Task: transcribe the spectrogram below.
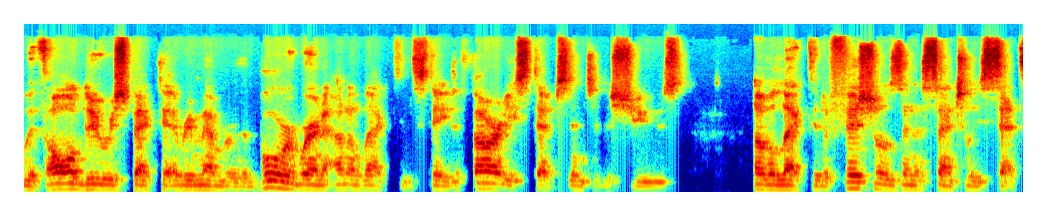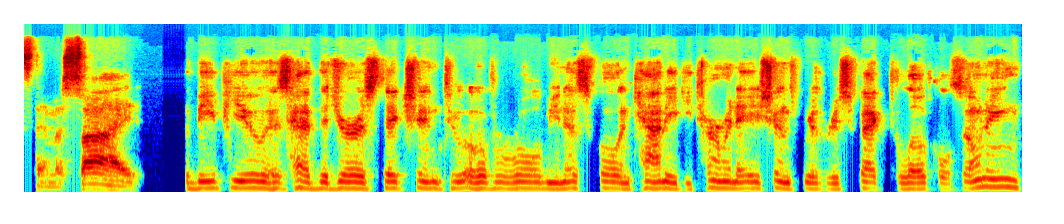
with all due respect to every member of the board, where an unelected state authority steps into the shoes of elected officials and essentially sets them aside the BPU has had the jurisdiction to overrule municipal and county determinations with respect to local zoning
